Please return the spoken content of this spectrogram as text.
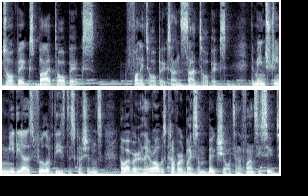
topics, bad topics, funny topics, and sad topics. The mainstream media is full of these discussions, however, they are always covered by some big shot in a fancy suit.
